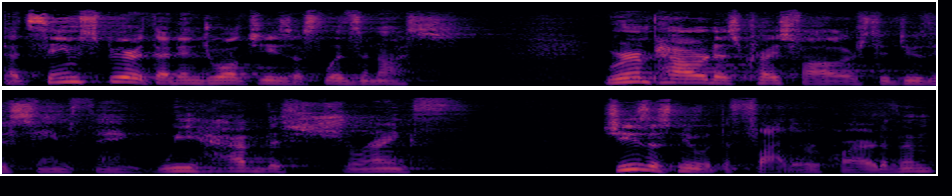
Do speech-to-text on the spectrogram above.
That same spirit that indwelt Jesus lives in us. We're empowered as Christ followers to do the same thing. We have the strength. Jesus knew what the Father required of him.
